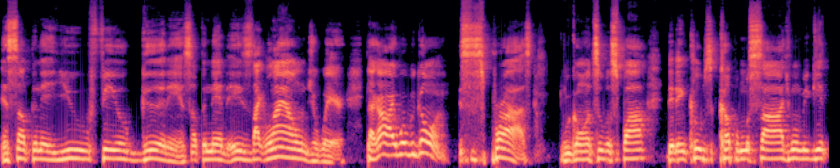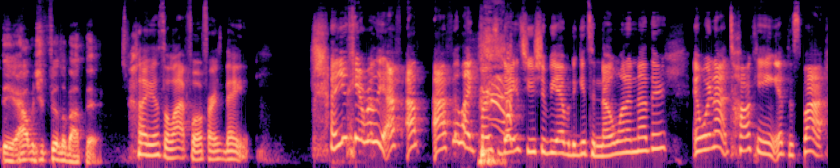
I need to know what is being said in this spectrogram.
and something that you feel good in, something that is like lounge wear. Like, all right, where we going? It's a surprise. We're going to a spa that includes a couple massage when we get there. How would you feel about that? I that's a lot for a first date. And you can't really. I, I I feel like first dates you should be able to get to know one another. And we're not talking at the spa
